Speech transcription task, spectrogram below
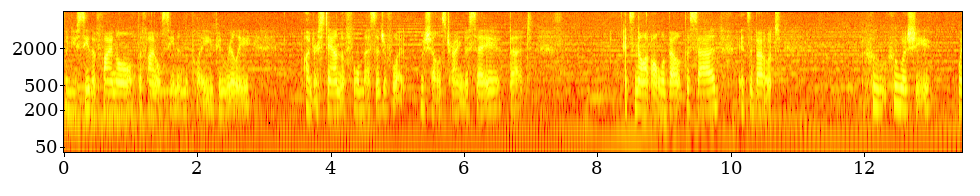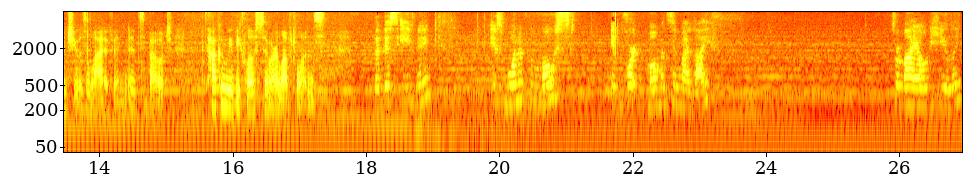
when you see the final the final scene in the play, you can really understand the full message of what Michelle is trying to say that it's not all about the sad. It's about who who was she when she was alive and it's about how can we be close to our loved ones. That this evening is one of the most important moments in my life for my own healing.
